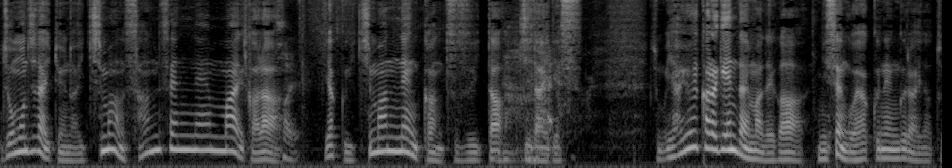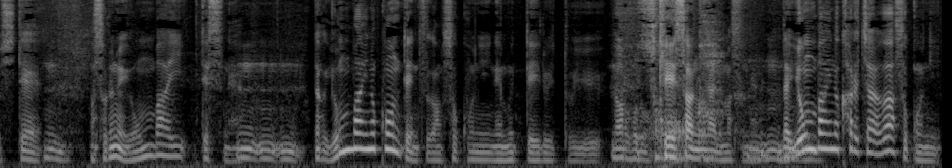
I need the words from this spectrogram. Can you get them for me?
縄文時代というのは1万3000年前からはい約1万年間続いた時代です。弥生から現代までが2500年ぐらいだとして、うんまあ、それの4倍ですね。うんうんうん。だから4倍のコンテンツがそこに眠っているという。計算になりますね。だから4倍のカルチャーがそこに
